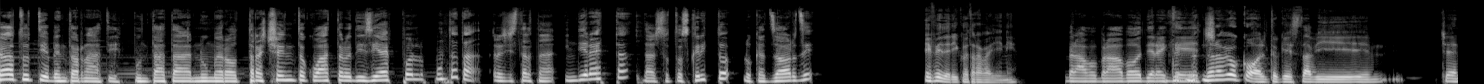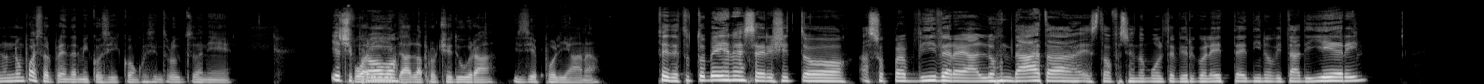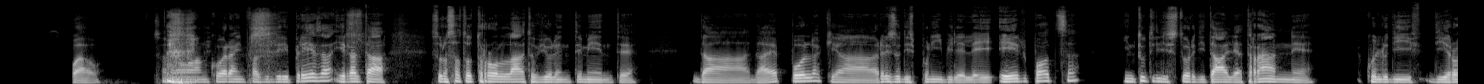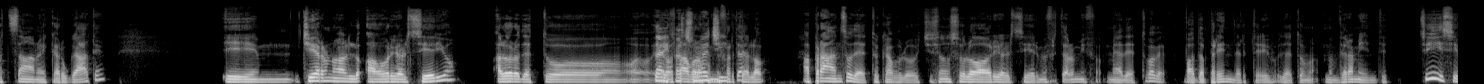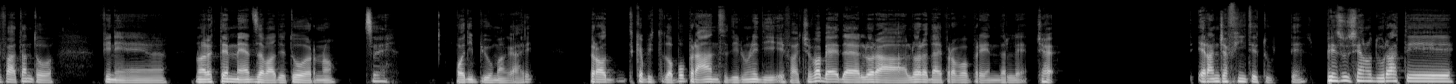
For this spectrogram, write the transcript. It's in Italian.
Ciao a tutti e bentornati. Puntata numero 304 di Easy Apple, puntata registrata in diretta dal sottoscritto Luca Zorzi e Federico Travaini. Bravo, bravo, direi che... Non avevo colto che stavi... Cioè, non, non puoi sorprendermi così con queste introduzioni Io ci fuori provo. dalla procedura easy. Fede, tutto bene? Sei riuscito a sopravvivere all'ondata e sto facendo molte virgolette di novità di ieri? Wow, sono ancora in fase di ripresa. In realtà sono stato trollato violentemente da, da, Apple che ha reso disponibile le AirPods in tutti gli store d'Italia tranne quello di, di Rozzano e Carugate. E, um, c'erano al, a Oreo al serio. Allora ho detto, Dai, ero a faccio tavola una con mio gita. fratello. A pranzo ho detto, cavolo, ci sono solo Oreo al serio. Mio fratello mi, fa, mi ha detto, vabbè, vado a prenderteli. Ho detto, ma, ma veramente? Sì, si fa, tanto fine un'oretta e mezza vado e torno. Sì. Un po' di più magari. Però capito dopo pranzo di lunedì e faccio vabbè dai allora, allora dai provo a prenderle. Cioè erano già finite tutte. Penso siano durate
